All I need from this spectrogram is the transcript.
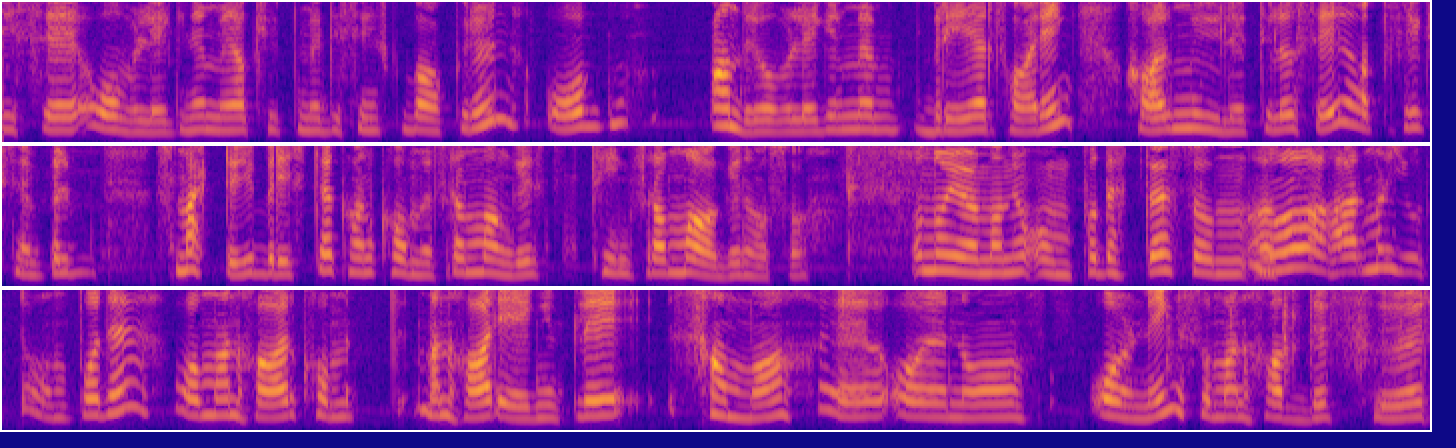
disse overlegene med akuttmedisinsk bakgrunn og andre overleger med bred erfaring har mulighet til å se at f.eks. smerter i brystet kan komme fra mange ting fra magen også. Og Nå gjør man jo om på dette. sånn at... Nå har man gjort om på det, og man har, kommet, man har egentlig samme eh, nå, ordning som man hadde før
